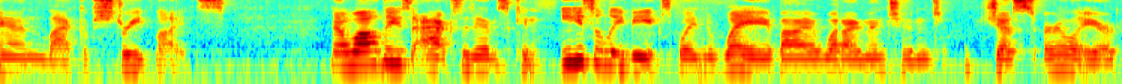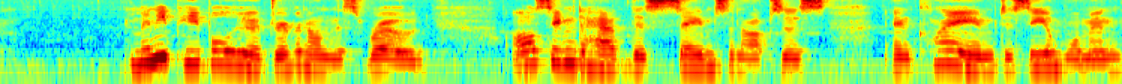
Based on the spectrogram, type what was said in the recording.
and lack of streetlights. Now, while these accidents can easily be explained away by what I mentioned just earlier, many people who have driven on this road all seem to have this same synopsis and claim to see a woman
